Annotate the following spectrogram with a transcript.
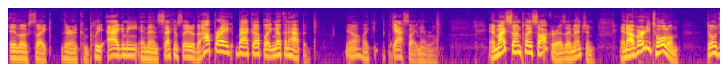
It looks like they're in complete agony, and then seconds later, they hop right back up like nothing happened. You know, like gaslighting everyone. And my son plays soccer, as I mentioned, and I've already told him, don't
